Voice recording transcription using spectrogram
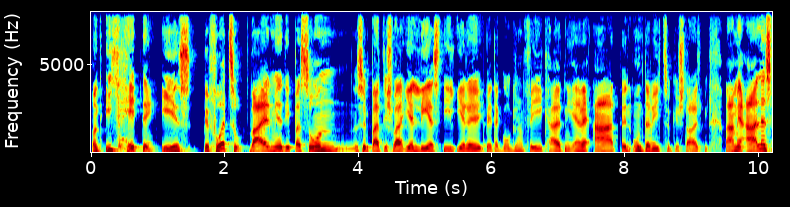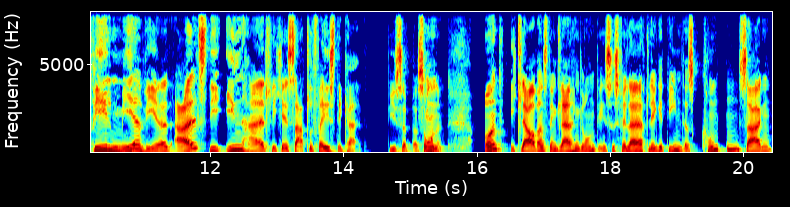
Und ich hätte es bevorzugt, weil mir die Person sympathisch war, ihr Lehrstil, ihre pädagogischen Fähigkeiten, ihre Art, den Unterricht zu gestalten, war mir alles viel mehr wert als die inhaltliche Sattelfestigkeit dieser Personen. Und ich glaube, aus dem gleichen Grund ist es vielleicht legitim, dass Kunden sagen,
